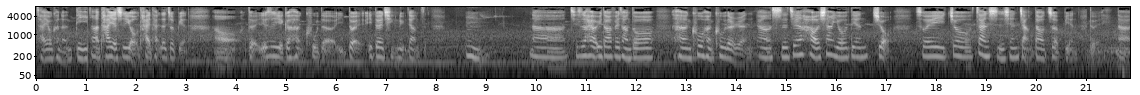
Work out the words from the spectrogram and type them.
才有可能低。那他也是有太太在这边，然后对，也是一个很酷的一对一对情侣这样子。嗯，那其实还有遇到非常多很酷很酷的人，嗯，时间好像有点久。所以就暂时先讲到这边。对，那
